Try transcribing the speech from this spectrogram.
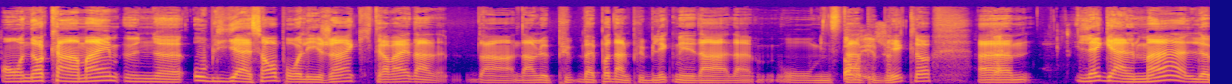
on a quand même une obligation pour les gens qui travaillent dans dans, dans le ben, pas dans le public, mais dans, au ministère public. Là. Euh, légalement, le,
